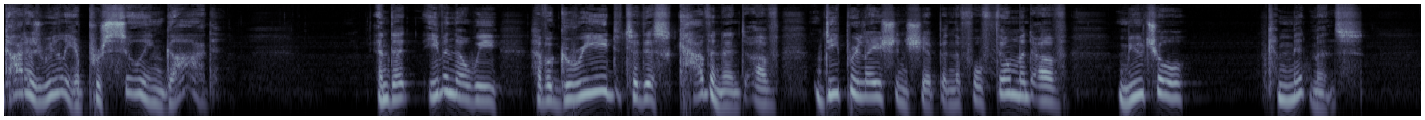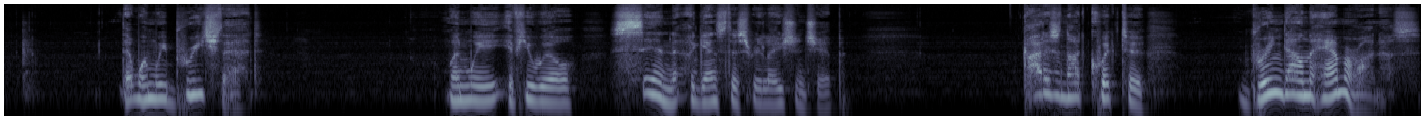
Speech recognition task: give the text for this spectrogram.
God is really a pursuing God. And that even though we have agreed to this covenant of deep relationship and the fulfillment of mutual commitments, that when we breach that, when we, if you will, sin against this relationship, God is not quick to bring down the hammer on us.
